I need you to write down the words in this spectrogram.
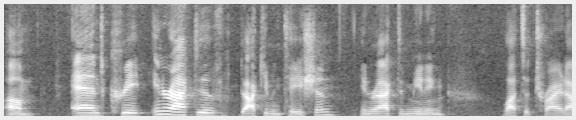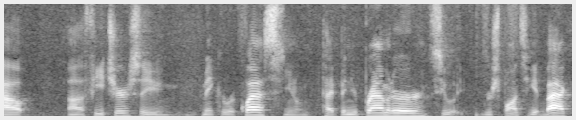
um, and create interactive documentation. Interactive meaning lots of tried out uh, features. So you make a request, you know, type in your parameter, see what response you get back.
